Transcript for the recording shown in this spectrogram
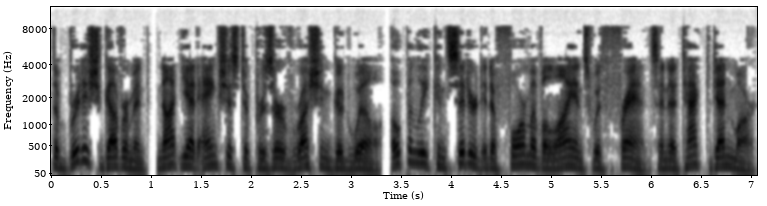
The British government, not yet anxious to preserve Russian goodwill, openly considered it a form of alliance with France and attacked Denmark,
